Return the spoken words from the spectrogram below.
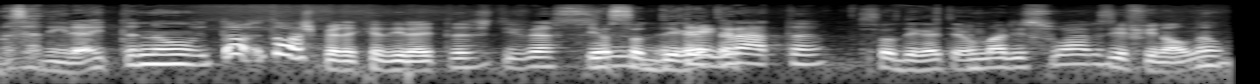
Mas a direita não. Eu estava- à espera que a direita estivesse Eu sou de até direita. grata Sou de direita, a eu. Mário Soares e afinal não.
